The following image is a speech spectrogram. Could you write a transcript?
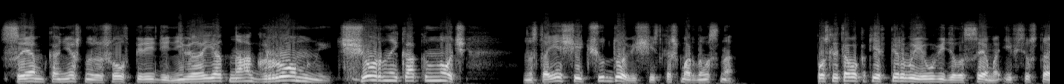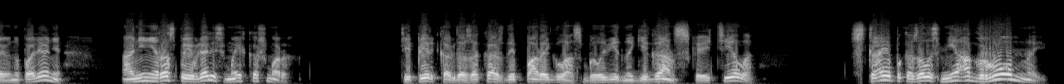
Сэм, конечно же, шел впереди, невероятно огромный, черный как ночь, настоящее чудовище из кошмарного сна. После того, как я впервые увидела Сэма и всю стаю на поляне, они не раз появлялись в моих кошмарах. Теперь, когда за каждой парой глаз было видно гигантское тело, стая показалась мне огромной,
